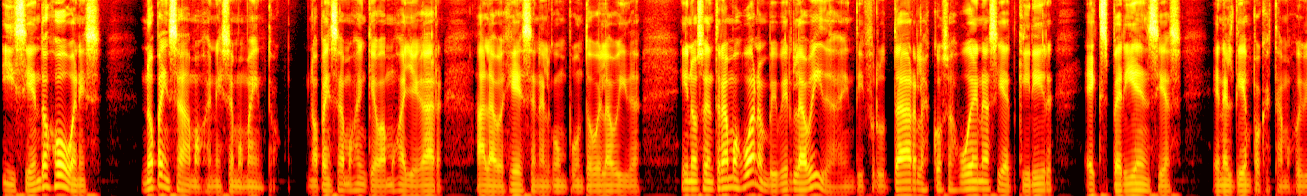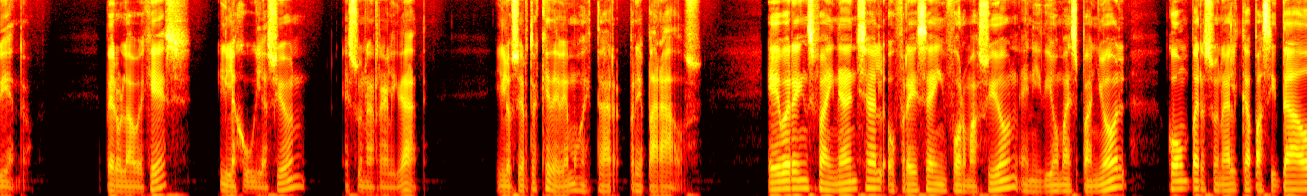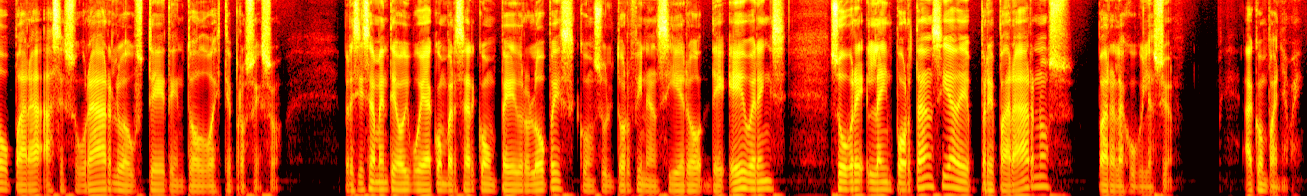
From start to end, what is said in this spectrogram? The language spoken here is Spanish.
y siendo jóvenes no pensamos en ese momento, no pensamos en que vamos a llegar a la vejez en algún punto de la vida y nos centramos, bueno, en vivir la vida, en disfrutar las cosas buenas y adquirir experiencias en el tiempo que estamos viviendo. Pero la vejez y la jubilación es una realidad. Y lo cierto es que debemos estar preparados. Everence Financial ofrece información en idioma español con personal capacitado para asesorarlo a usted en todo este proceso. Precisamente hoy voy a conversar con Pedro López, consultor financiero de Everence, sobre la importancia de prepararnos para la jubilación. Acompáñame.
